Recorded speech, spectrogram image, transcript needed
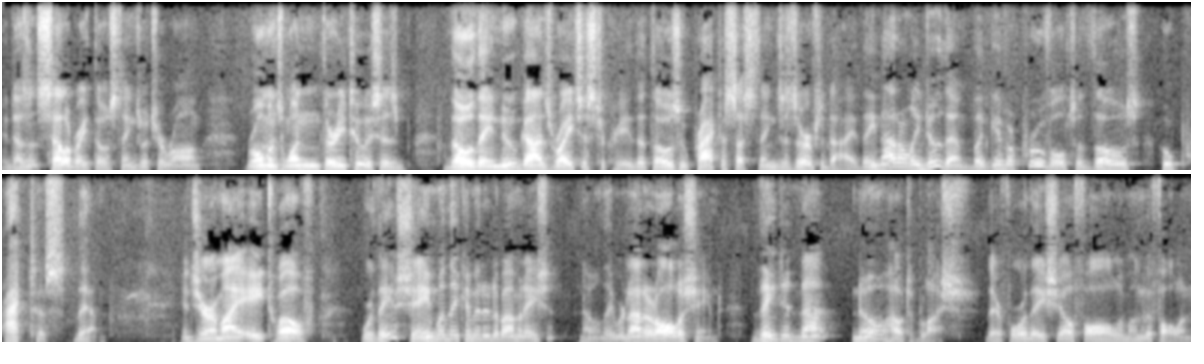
it doesn't celebrate those things which are wrong. Romans 1.32, it says, Though they knew God's righteous decree that those who practice such things deserve to die, they not only do them, but give approval to those who practice them. In Jeremiah 8:12, Were they ashamed when they committed abomination? No, they were not at all ashamed. They did not know how to blush. Therefore, they shall fall among the fallen.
